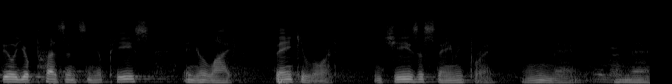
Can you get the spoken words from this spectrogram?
feel your presence and your peace in your life. Thank you, Lord. In Jesus' name we pray. Amen. Amen. Amen.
